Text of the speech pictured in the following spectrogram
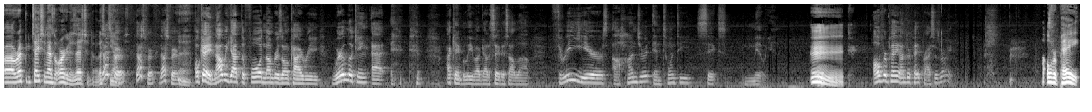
uh, reputation as an organization, though. Let's That's fair. honest. That's fair. That's fair. Okay, now we got the full numbers on Kyrie. We're looking at. I can't believe I got to say this out loud. Three years, hundred and twenty-six million. Mm. Overpay, underpay. Price is right. Overpaid.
